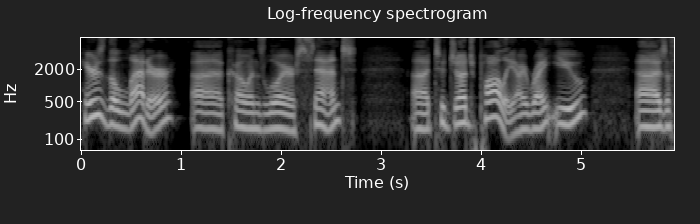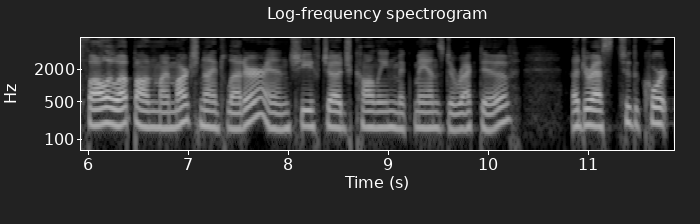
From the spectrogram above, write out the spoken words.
Here's the letter uh, Cohen's lawyer sent uh, to Judge Pauley. I write you uh, as a follow up on my March 9th letter and Chief Judge Colleen McMahon's directive addressed to the court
